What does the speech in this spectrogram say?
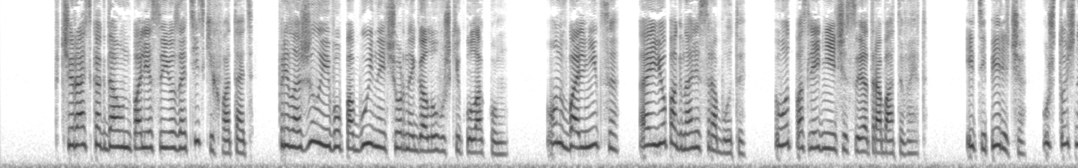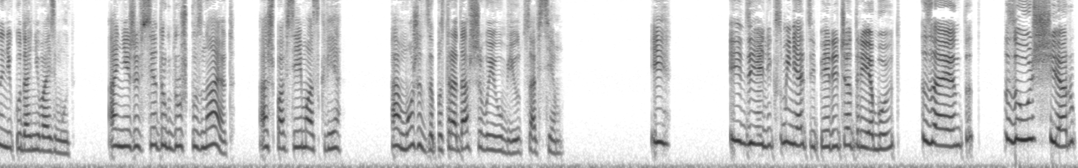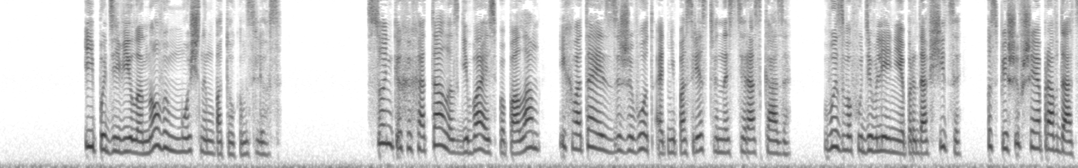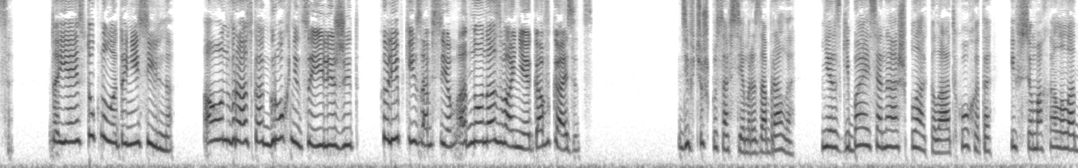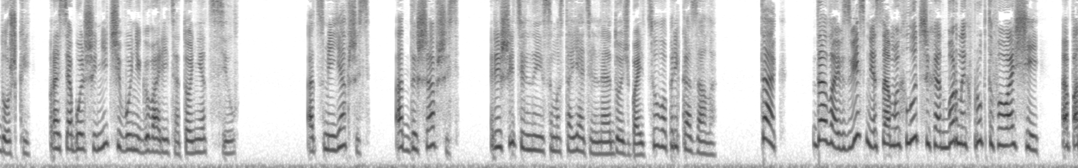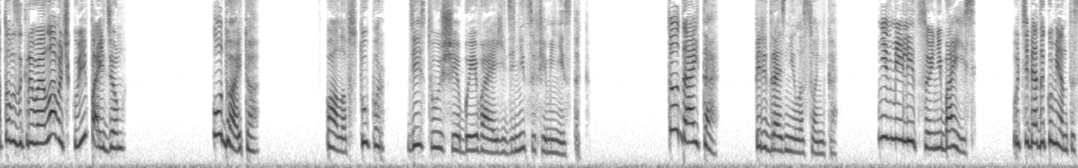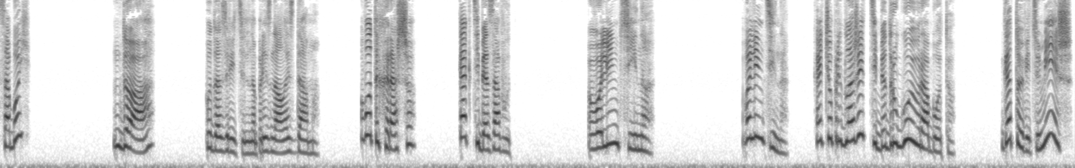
Вчерась, когда он полез ее за титьки хватать, приложила его по буйной черной головушке кулаком. Он в больнице, а ее погнали с работы — вот последние часы отрабатывает. И тепереча уж точно никуда не возьмут. Они же все друг дружку знают, аж по всей Москве. А может, за пострадавшего и убьют совсем. И... и денег с меня тепереча требуют. За этот, за ущерб. И подивила новым мощным потоком слез. Сонька хохотала, сгибаясь пополам и хватаясь за живот от непосредственности рассказа вызвав удивление продавщицы, поспешившей оправдаться. «Да я и стукнула-то не сильно, а он в раз как грохнется и лежит. Хлипкий совсем, одно название «Кавказец». Девчушку совсем разобрала. Не разгибаясь, она аж плакала от хохота и все махала ладошкой, прося больше ничего не говорить, а то нет сил. Отсмеявшись, отдышавшись, решительная и самостоятельная дочь Бойцова приказала. «Так, Давай взвесь мне самых лучших отборных фруктов и овощей, а потом закрывай лавочку и пойдем. Куда это? Впала в ступор действующая боевая единица феминисток. Туда-то, передразнила Сонька. Не в милицию не боись. У тебя документы с собой? Да, подозрительно призналась дама. Вот и хорошо. Как тебя зовут? Валентина. Валентина, хочу предложить тебе другую работу. Готовить умеешь?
